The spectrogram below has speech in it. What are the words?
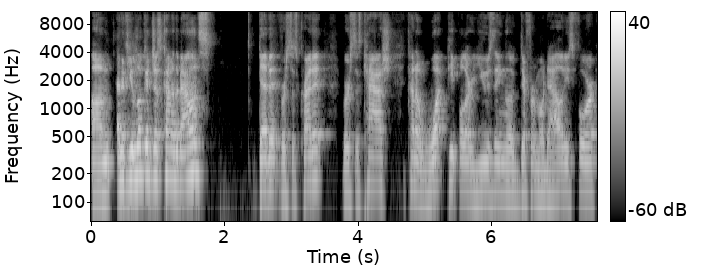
Um, and if you look at just kind of the balance, debit versus credit versus cash, kind of what people are using the different modalities for.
